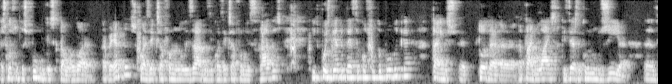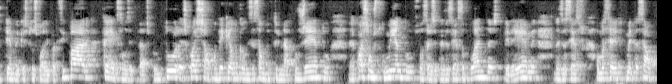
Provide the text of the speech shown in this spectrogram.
as consultas públicas que estão agora abertas, quais é que já foram analisadas e quais é que já foram encerradas, e depois dentro dessa consulta pública tens uh, toda a, timeline, se tu quiseres, a cronologia de tempo em que as pessoas podem participar, quem é que são as entidades promotoras, quais são, onde é que é a localização de determinado projeto, eh, quais são os documentos, ou seja, tens acesso a plantas, de PDM, tens acesso a uma série de documentação.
